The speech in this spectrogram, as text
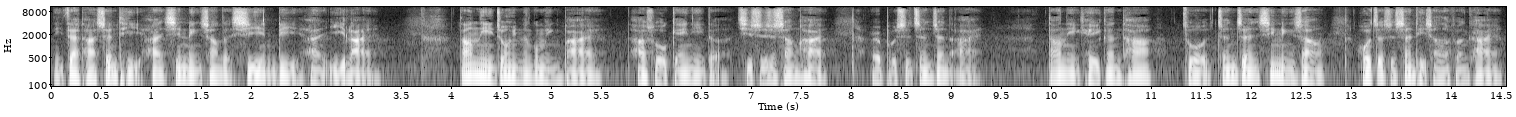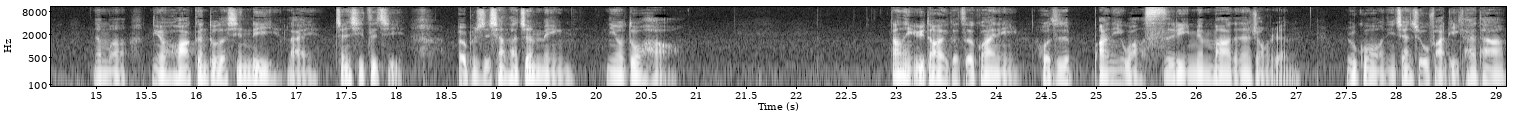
你在他身体和心灵上的吸引力和依赖。当你终于能够明白，他所给你的其实是伤害，而不是真正的爱。当你可以跟他做真正心灵上或者是身体上的分开，那么你会花更多的心力来珍惜自己，而不是向他证明你有多好。当你遇到一个责怪你，或者是把你往死里面骂的那种人，如果你暂时无法离开他，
